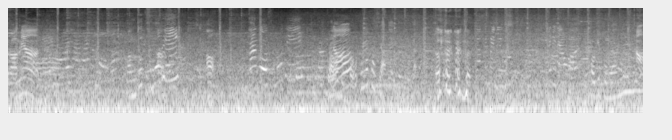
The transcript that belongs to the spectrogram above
그러면 망고 스무디? 어. 망고 스무디? No. 텔레파시 아니야, 이 정도면? 저기 보면은 어.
